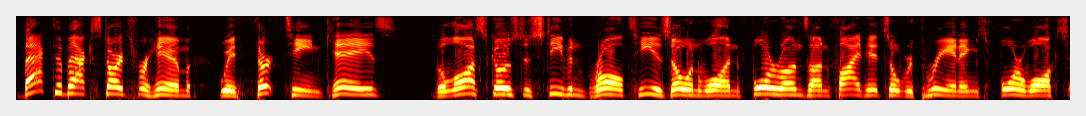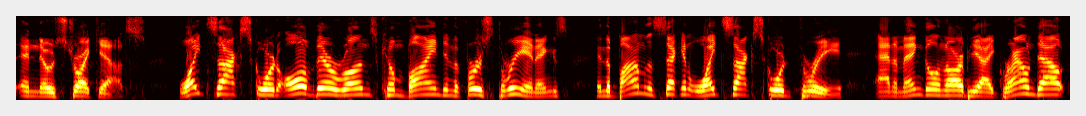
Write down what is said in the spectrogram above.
Back to back starts for him with 13 Ks. The loss goes to Steven Brault. He is 0 1, four runs on five hits over three innings, four walks, and no strikeouts. White Sox scored all of their runs combined in the first three innings. In the bottom of the second, White Sox scored three. Adam Engel, an RBI ground out,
